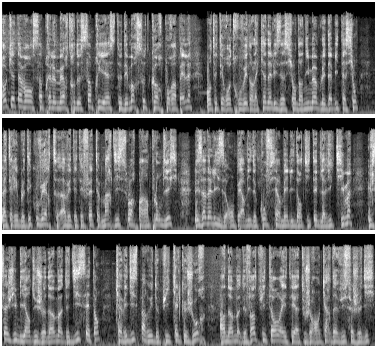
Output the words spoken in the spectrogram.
L'enquête avance après le meurtre de Saint-Priest. Des morceaux de corps, pour rappel, ont été retrouvés dans la canalisation d'un immeuble d'habitation. La terrible découverte avait été faite mardi soir par un plombier. Les analyses ont permis de confirmer l'identité de la victime. Il s'agit bien du jeune homme de 17 ans qui avait disparu depuis quelques jours. Un homme de 28 ans était toujours en garde à vue ce jeudi.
